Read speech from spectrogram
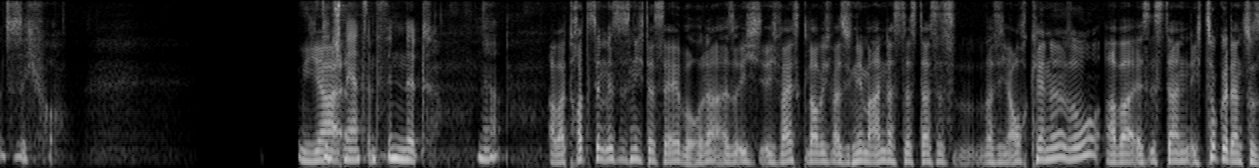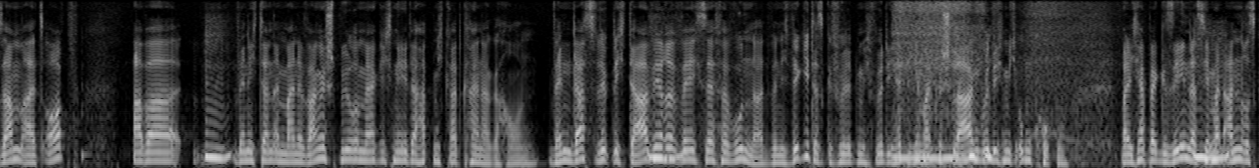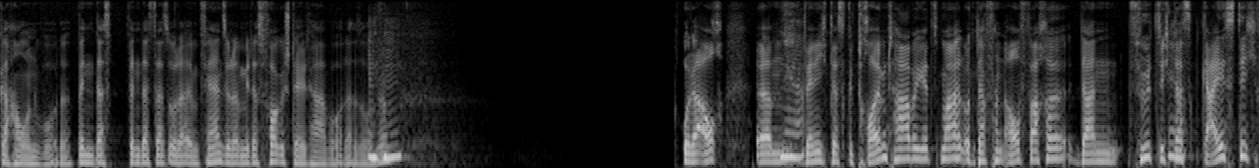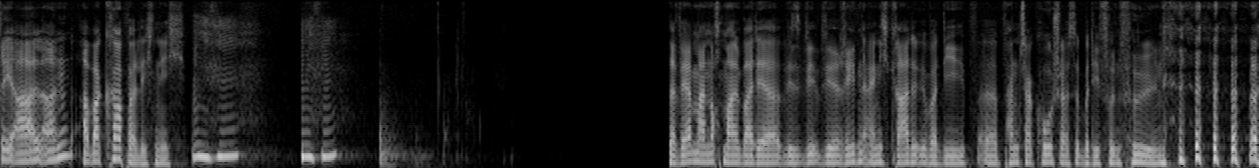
Also sich vor. Ja, den Schmerz empfindet. Ja. aber trotzdem ist es nicht dasselbe, oder? Also ich, ich weiß, glaube ich, also ich nehme an, dass das das ist, was ich auch kenne, so, aber es ist dann, ich zucke dann zusammen, als ob, aber Mhm. wenn ich dann in meine Wange spüre, merke ich, nee, da hat mich gerade keiner gehauen. Wenn das wirklich da wäre, Mhm. wäre ich sehr verwundert. Wenn ich wirklich das Gefühl hätte, mich würde, hätte jemand geschlagen, würde ich mich umgucken. Weil ich habe ja gesehen, dass Mhm. jemand anderes gehauen wurde. Wenn das, wenn das das oder im Fernsehen oder mir das vorgestellt habe oder so. Ne? Oder auch, ähm, Ja. wenn ich das geträumt habe jetzt mal und davon aufwache, dann fühlt sich Ja. das geistig real an, aber körperlich nicht. Mhm. Mhm. Da wäre man nochmal bei der, wir, wir, reden eigentlich gerade über die äh, Panchakoshas, über die fünf Hüllen.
